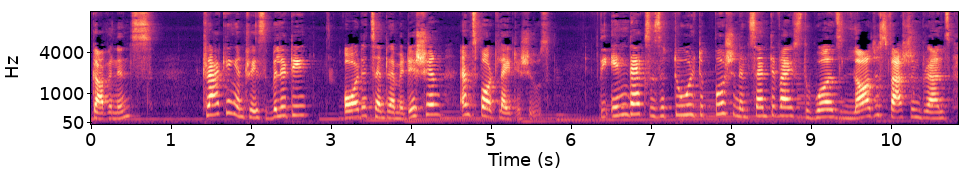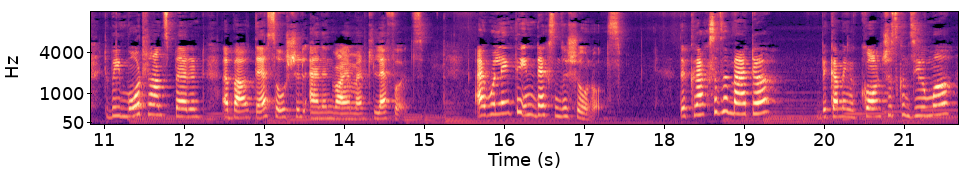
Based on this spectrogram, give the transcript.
governance, tracking and traceability, audits and remediation, and spotlight issues. The index is a tool to push and incentivize the world's largest fashion brands to be more transparent about their social and environmental efforts. I will link the index in the show notes. The crux of the matter becoming a conscious consumer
